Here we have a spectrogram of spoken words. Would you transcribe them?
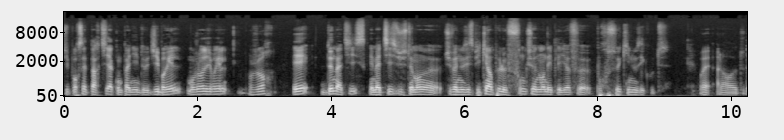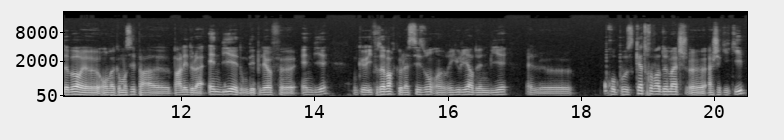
Suis pour cette partie accompagné de Djibril. Bonjour Djibril. Bonjour. Et de Mathis. Et Mathis, justement, euh, tu vas nous expliquer un peu le fonctionnement des playoffs euh, pour ceux qui nous écoutent. Ouais, alors tout d'abord, euh, on va commencer par parler de la NBA, donc des playoffs NBA. Donc il faut savoir que la saison régulière de NBA, elle propose 82 matchs à chaque équipe.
